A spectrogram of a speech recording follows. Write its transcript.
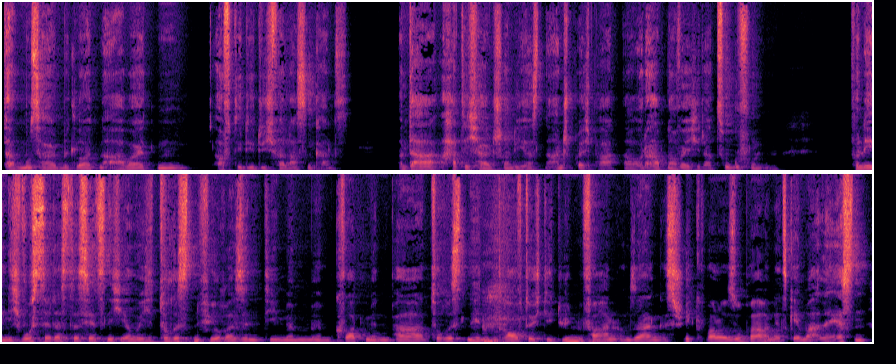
da musst du halt mit Leuten arbeiten, auf die du dich verlassen kannst. Und da hatte ich halt schon die ersten Ansprechpartner oder habe noch welche dazu gefunden, von denen ich wusste, dass das jetzt nicht irgendwelche Touristenführer sind, die mit, mit dem Quad mit ein paar Touristen hinten drauf durch die Dünen fahren und sagen, ist schick, war doch super und jetzt gehen wir alle essen,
